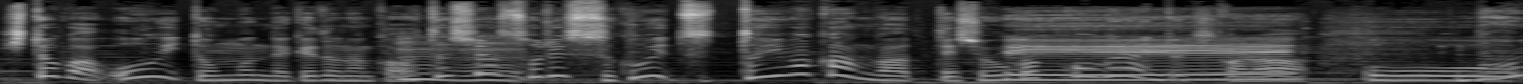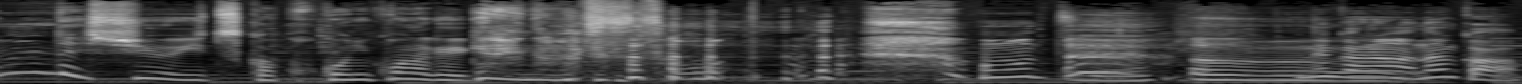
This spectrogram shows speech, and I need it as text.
人が多いと思うんだけどなんか私はそれすごいずっと違和感があって小学校ぐらいの時から、なんで週5日ここに来なきゃいけないんだろうって 思ってね、だからなんか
